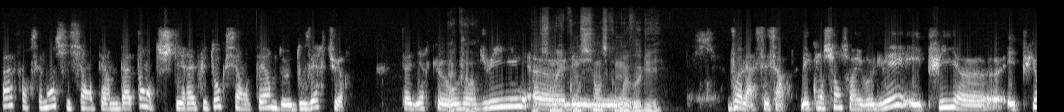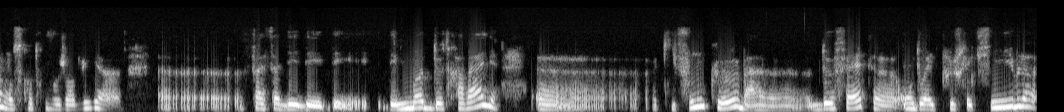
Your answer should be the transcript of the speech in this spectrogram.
pas forcément si c'est en termes d'attente. Je dirais plutôt que c'est en termes d'ouverture. C'est-à-dire qu'aujourd'hui. Ce sont les consciences qui ont évolué? Voilà, c'est ça. Les consciences ont évolué et puis euh, on se retrouve aujourd'hui euh, euh, face à des, des, des, modes de travail qui font que bah, de fait on doit être plus flexible.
